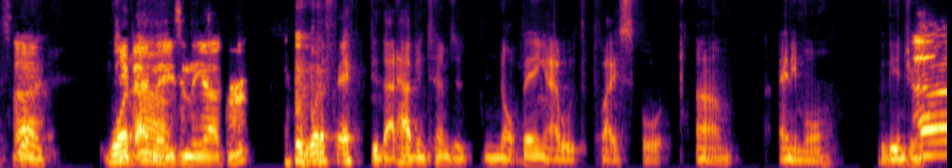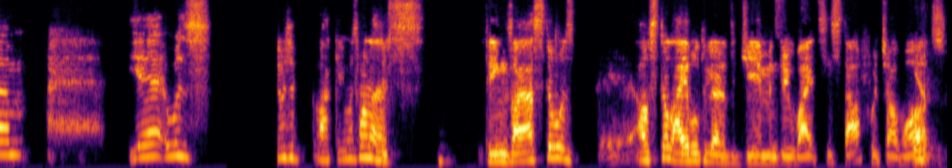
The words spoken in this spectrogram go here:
So, yeah. Few What bad um, knees in the uh, group. What effect did that have in terms of not being able to play sport um, anymore with the injury? Um, yeah, it was. It was a, like it was one of those things. Like I still was, I was still able to go to the gym and do weights and stuff, which I was.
